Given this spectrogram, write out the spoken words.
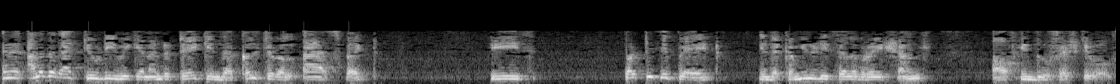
And another activity we can undertake in the cultural aspect is participate in the community celebrations of Hindu festivals.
